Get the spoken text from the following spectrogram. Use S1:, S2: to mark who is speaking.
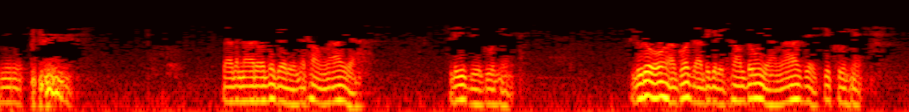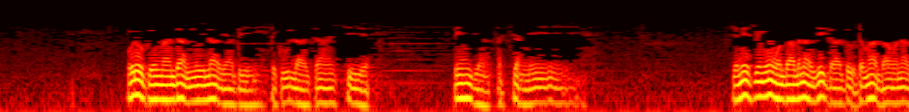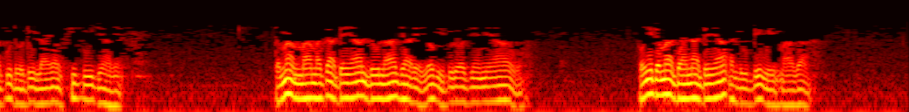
S1: ဒီသာသနာတော်ပုဂ္ဂိုလ်2540ခုနှစ်လူတို့ဟောဟာကောဇာတိကလေး1358ခုနှစ်ဘုရုကိမန္တနေလရာတိတကူလာဇန်ရှိရဲ့တင်းကြံအချက်နေယနေ့ရှင်ဘုရားသာသနာရိပ်တာတို့ဓမ္မသာဝနာကုသိုလ်တို့လာရောက်စီးပူးကြရဲ့ ဓမ္မမာမကတရားလူလာကြတဲ့ယောဂီသူတော်ရှင်များကိုဘုန်းကြီးဓမ္မဒါနတရားအလူပေးဝေမှာက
